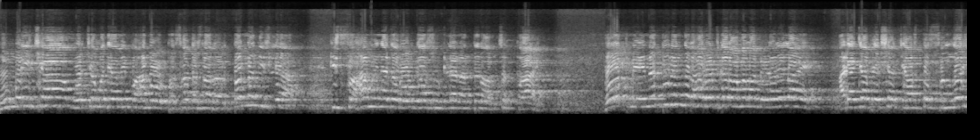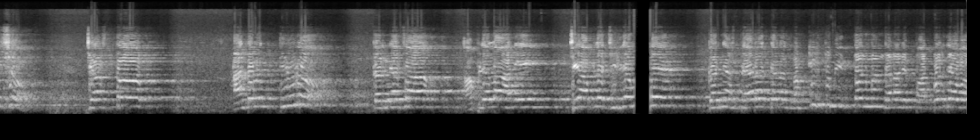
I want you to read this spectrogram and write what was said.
मुंबईच्या मोर्चामध्ये आम्ही पाहलो ठसा ठसा रडताना दिसल्या की सहा महिन्याचा रोजगार सुटल्यानंतर आमचं काय? बहुत मेहनतीनंतर हा रोजगार आम्हाला मिळालेला आहे. आणि याच्यापेक्षा जास्त संघर्ष जास्त आंदोलन करण्याचा आपल्याला आणि जे आपल्या जिल्ह्यामध्ये करण्यास तयार आहेत त्याला नक्कीच तुम्ही तन मन धनाने पाठबळ द्यावा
